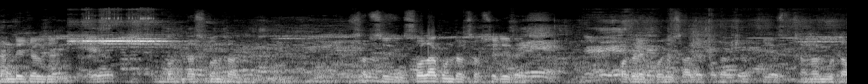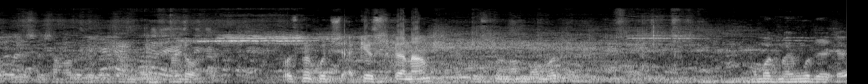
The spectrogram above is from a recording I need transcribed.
खंडिकल के दस कुंटल सब्सिडी सोलह कुंटल सब्सिडी रेट पकड़े पुलिस वाले पकड़ के ये चंदनगुट्टा पुलिस स्टेशन वाले को हैंड ओवर उसमें कुछ किस का नाम? उसका नाम मोहम्मद मोहम्मद महमूद एक है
